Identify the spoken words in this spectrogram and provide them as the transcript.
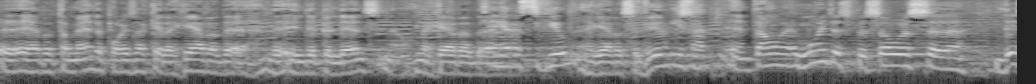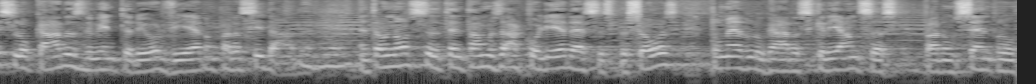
eh, era também depois aquela guerra de, de independência, não, uma guerra de a guerra civil. A guerra civil. Exato. Então muitas pessoas eh, deslocadas do interior vieram para a cidade. Uhum. Então nós tentamos acolher essas pessoas, tomar lugar as crianças para um centro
